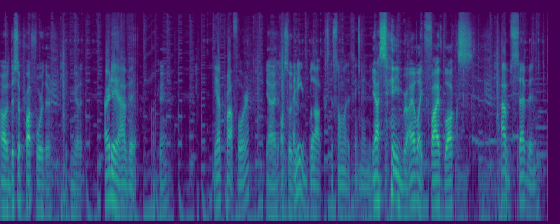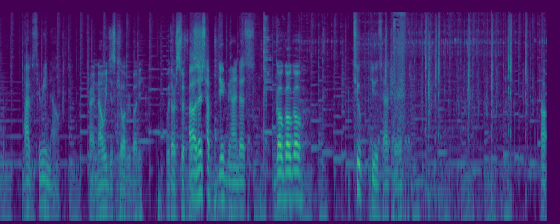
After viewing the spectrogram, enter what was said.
Oh, there's a prot 4 there. You can get it. I already have it. Okay. You have prot four. Yeah, I also I do. need blocks. That's the only thing I need. Yeah, same, bro. I have like five blocks. I have seven. I have three now. Alright, now we just kill everybody with our swiftness. Oh, there's a dude behind us. Go, go, go. Two dudes actually. Oh,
